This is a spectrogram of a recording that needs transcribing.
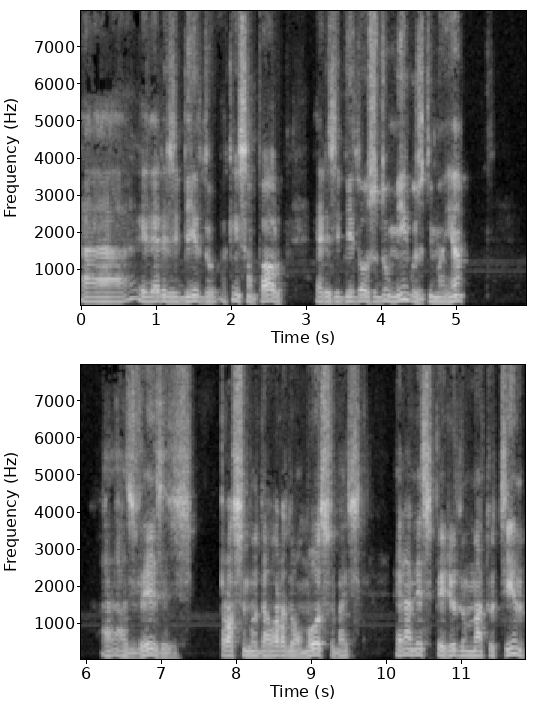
Ah, ele era exibido aqui em São Paulo, era exibido aos domingos de manhã, às vezes próximo da hora do almoço, mas era nesse período matutino.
